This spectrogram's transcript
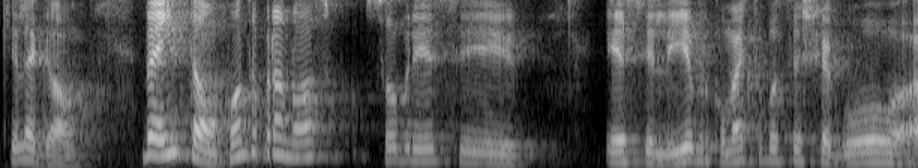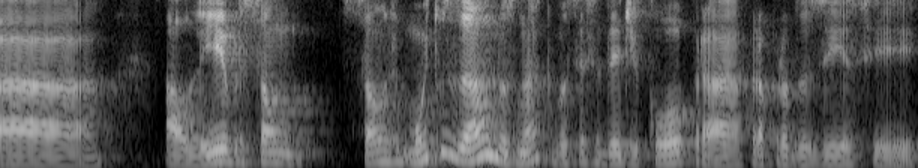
Que legal. Bem, então, conta para nós sobre esse, esse livro, como é que você chegou a, ao livro? São, são muitos anos né, que você se dedicou para produzir esse,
